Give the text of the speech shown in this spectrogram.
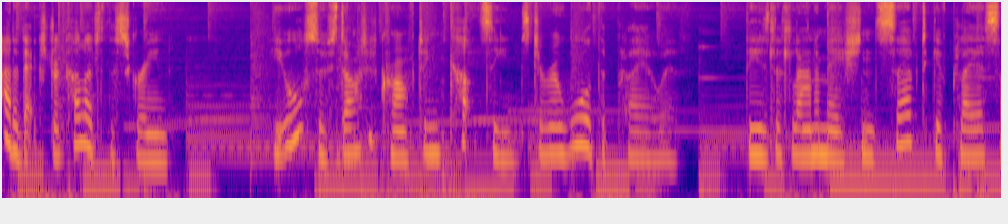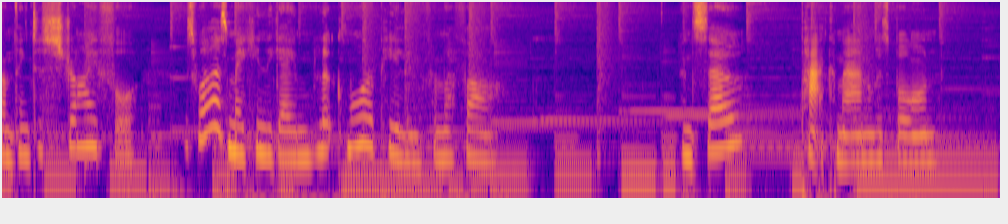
added extra colour to the screen. He also started crafting cutscenes to reward the player with. These little animations serve to give players something to strive for, as well as making the game look more appealing from afar. And so, Pac-Man was born.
